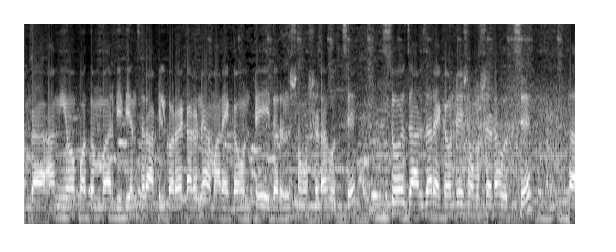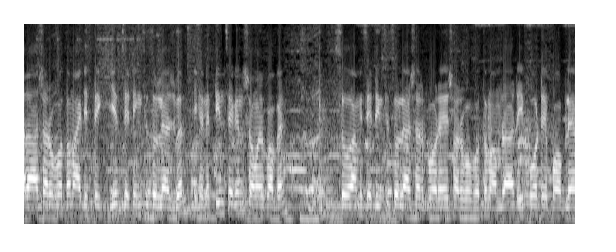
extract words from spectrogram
আমরা, আমিও প্রথমবার বিপিএন ছাড়া আপিল করার কারণে আমার অ্যাকাউন্টে এই ধরনের সমস্যাটা হচ্ছে। সো যার যার অ্যাকাউন্টে এই সমস্যাটা হচ্ছে, তারা সর্বপ্রথম আইডিতে গিয়ে সেটিংসে চলে আসবেন। এখানে তিন সেকেন্ড সময় পাবেন। সো আমি সেটিংসে চলে আসার পরে সর্বপ্রথম আমরা রিপোর্টে প্রবলেম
